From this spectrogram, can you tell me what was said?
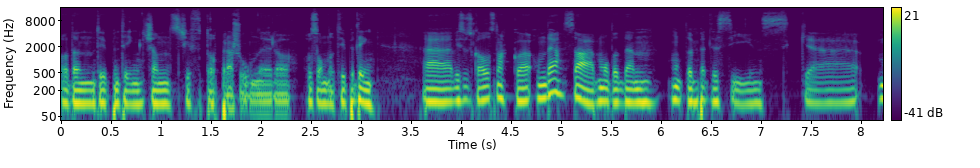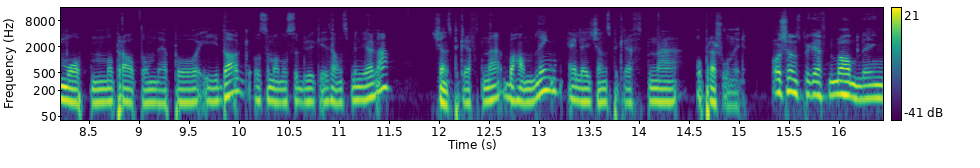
og den typen ting. Kjønnsskifteoperasjoner og, og sånne type ting. Eh, hvis du skal snakke om det, så er på en måte den, den medisinske måten å prate om det på i dag, og som man også bruker i transmiljøet, kjønnsbekreftende behandling eller kjønnsbekreftende operasjoner. Og kjønnsbekreftende behandling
